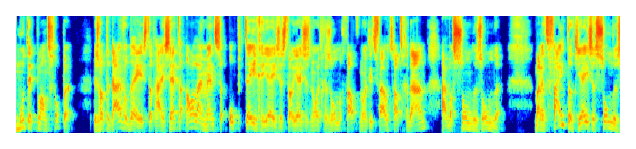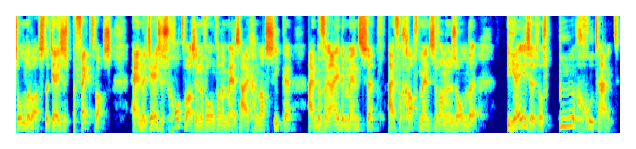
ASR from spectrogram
moet dit plan stoppen. Dus wat de duivel deed, is dat hij zette allerlei mensen op tegen Jezus. Terwijl Jezus nooit gezondigd had, nooit iets fouts had gedaan. Hij was zonde zonde. Maar het feit dat Jezus zonde zonde was, dat Jezus perfect was. En dat Jezus God was in de vorm van een mens. Hij genas zieken, hij bevrijdde mensen, hij vergaf mensen van hun zonde. Jezus was puur goedheid,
